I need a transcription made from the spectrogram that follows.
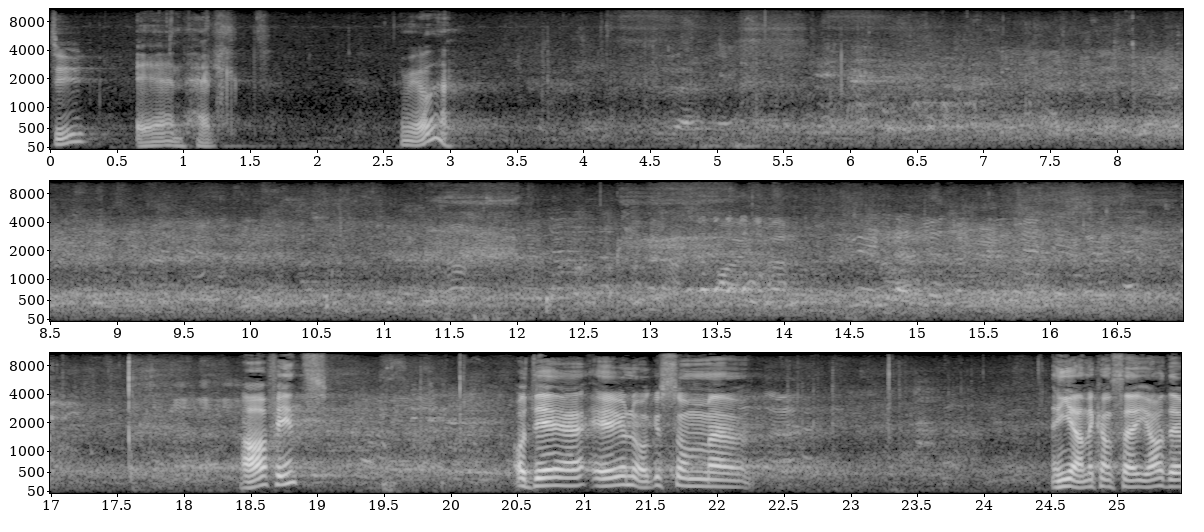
Du er en helt. Skal vi gjøre det? Ja, fint. Og det er jo noe som eh, en gjerne kan si ja, det,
